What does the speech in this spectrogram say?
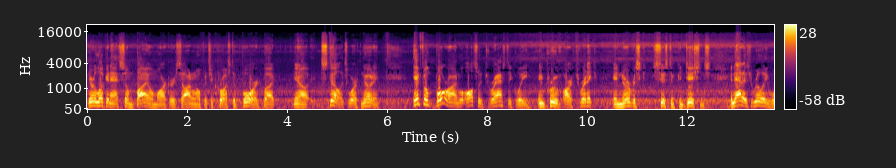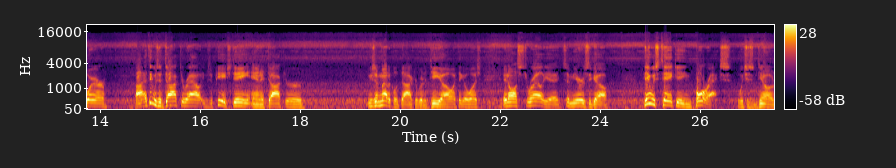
they're looking at some biomarkers, so I don't know if it's across the board, but you know, still, it's worth noting. Infant boron will also drastically improve arthritic and nervous system conditions, and that is really where uh, I think it was a doctor out. He was a PhD and a doctor. He was a medical doctor, but a DO, I think it was, in Australia some years ago. He was taking borax, which is you know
